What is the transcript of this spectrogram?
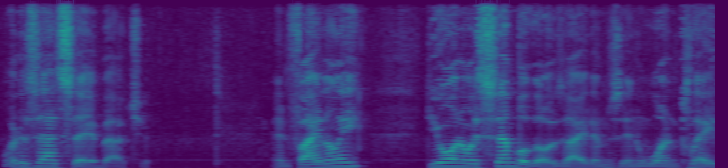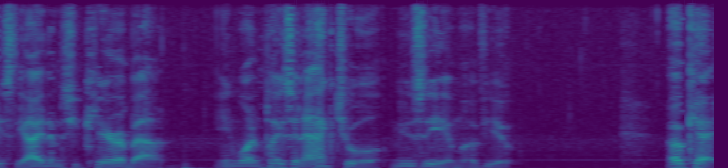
What does that say about you? And finally, do you want to assemble those items in one place, the items you care about, in one place, an actual museum of you? Okay,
